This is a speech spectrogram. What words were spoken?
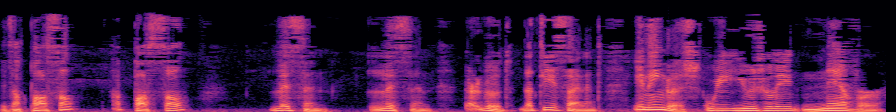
It's apostle, apostle, listen, listen. Very good. The T is silent. In English, we usually never,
